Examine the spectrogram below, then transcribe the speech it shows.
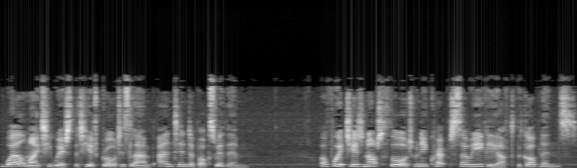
Well might he wish that he had brought his lamp and tinder box with him, of which he had not thought when he crept so eagerly after the goblins.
